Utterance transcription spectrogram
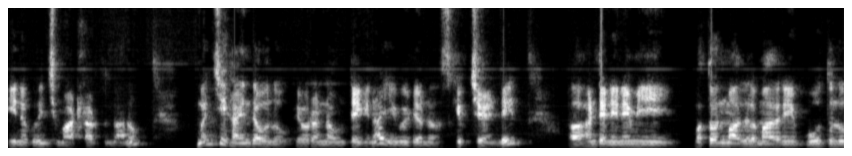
ఈయన గురించి మాట్లాడుతున్నాను. మంచి హైందవులు ఎవరన్నా ఉంటే గిన ఈ వీడియోను స్కిప్ చేయండి. అంటే నేనేమి మతోన్మాదుల మాదిరి బూతులు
